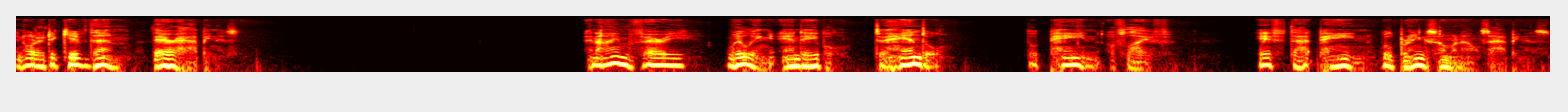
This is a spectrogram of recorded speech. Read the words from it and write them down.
in order to give them their happiness. And I'm very willing and able to handle the pain of life if that pain will bring someone else happiness.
